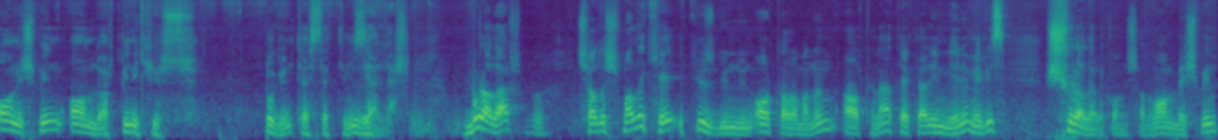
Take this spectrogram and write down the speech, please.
13.000, 14.200. Bugün test ettiğimiz yerler. Buralar çalışmalı ki 200 günlüğün ortalamanın altına tekrar inmeyelim ve biz şuraları konuşalım. 15.200,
